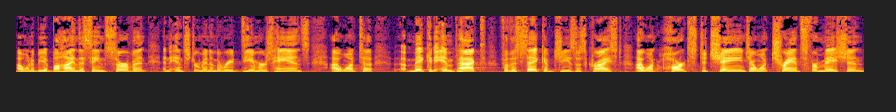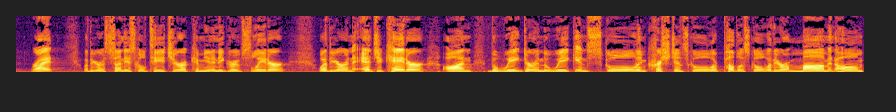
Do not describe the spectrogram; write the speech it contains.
I want to be a behind the scenes servant, an instrument in the Redeemer's hands. I want to make an impact for the sake of Jesus Christ. I want hearts to change. I want transformation, right? Whether you're a Sunday school teacher, a community groups leader, whether you're an educator on the week during the week in school, in Christian school or public school, whether you're a mom at home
